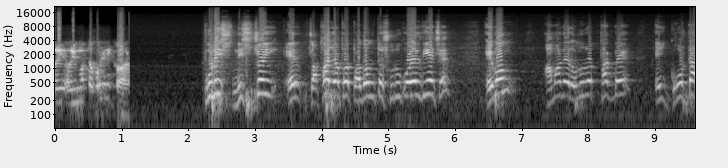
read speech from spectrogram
ওই ওই মতো করেই কর। পুলিশ নিশ্চয়ই এর যথাযথ তদন্ত শুরু করে দিয়েছে এবং আমাদের অনুরোধ থাকবে এই গোটা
